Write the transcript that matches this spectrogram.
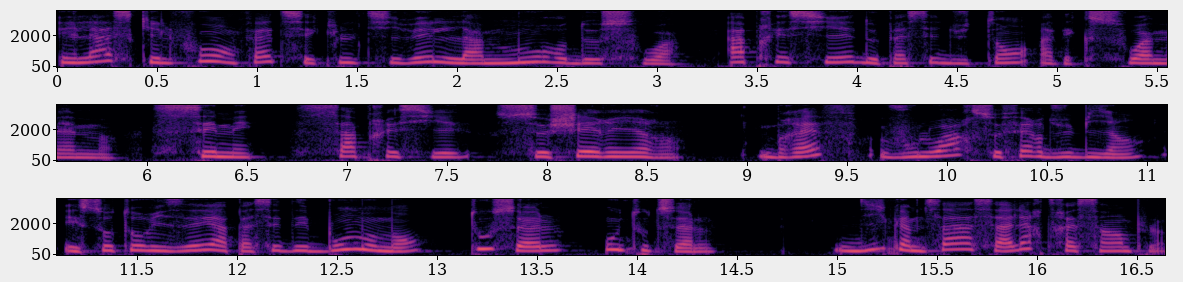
Et là, ce qu'il faut en fait, c'est cultiver l'amour de soi. Apprécier de passer du temps avec soi-même, s'aimer, s'apprécier, se chérir. Bref, vouloir se faire du bien et s'autoriser à passer des bons moments tout seul ou toute seule. Dit comme ça, ça a l'air très simple.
